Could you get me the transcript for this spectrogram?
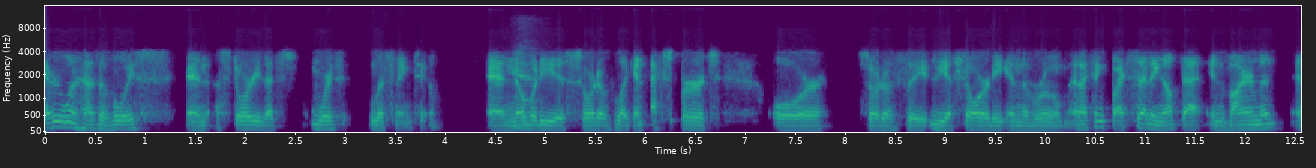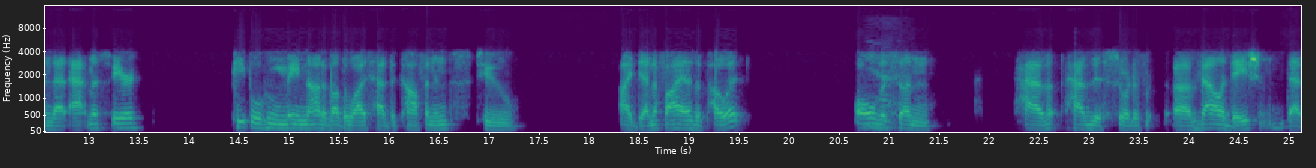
everyone has a voice and a story that's worth listening to. And Yeah. nobody is sort of like an expert or sort of the, the authority in the room. And I think by setting up that environment and that atmosphere, people who may not have otherwise had the confidence to identify as a poet all of a sudden have have this sort of uh, validation that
